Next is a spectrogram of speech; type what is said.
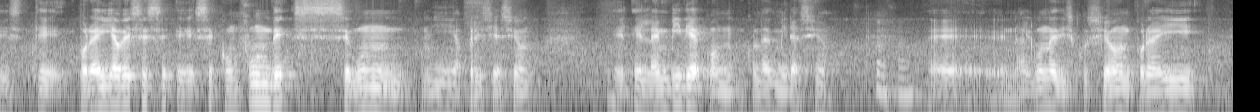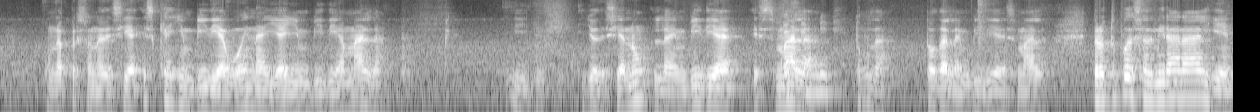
Este, por ahí a veces eh, se confunde, según mi apreciación, el- la envidia con, con la admiración. Eh, en alguna discusión por ahí una persona decía, es que hay envidia buena y hay envidia mala. Y, y yo decía, no, la envidia es mala, envidia. toda, toda la envidia es mala. Pero tú puedes admirar a alguien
